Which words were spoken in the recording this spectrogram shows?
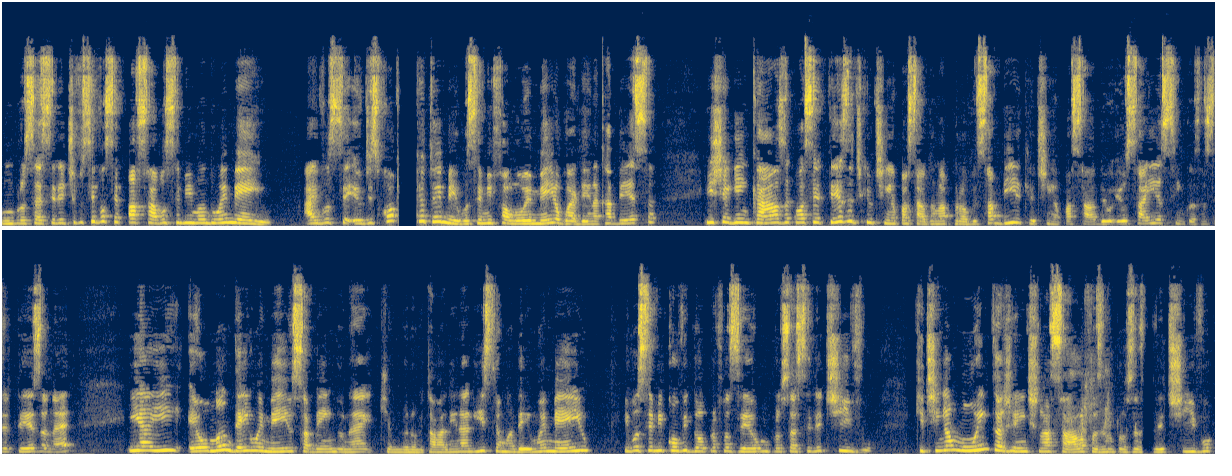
um processo seletivo. Se você passar, você me manda um e-mail. Aí você, eu disse, qual que é o teu e-mail? Você me falou o e-mail, eu guardei na cabeça. E cheguei em casa com a certeza de que eu tinha passado na prova. Eu sabia que eu tinha passado. Eu, eu saí assim com essa certeza, né? E aí eu mandei um e-mail sabendo, né, que o meu nome estava ali na lista. Eu mandei um e-mail e você me convidou para fazer um processo seletivo, que tinha muita gente na sala fazendo processo seletivo.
